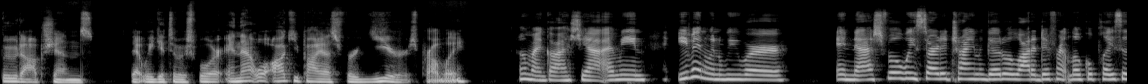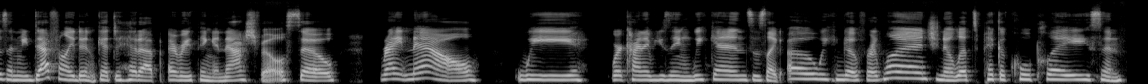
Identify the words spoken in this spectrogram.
food options that we get to explore, and that will occupy us for years, probably. Oh my gosh. Yeah. I mean, even when we were in Nashville, we started trying to go to a lot of different local places, and we definitely didn't get to hit up everything in Nashville. So right now, we we're kind of using weekends as like, oh, we can go for lunch, you know, let's pick a cool place and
